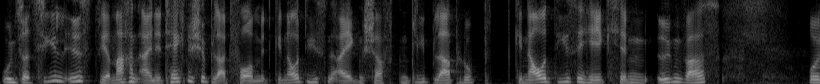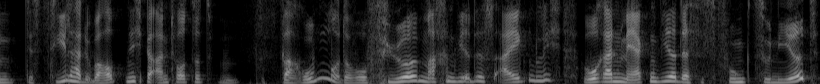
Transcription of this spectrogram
unser Ziel ist, wir machen eine technische Plattform mit genau diesen Eigenschaften, bliblablub, genau diese Häkchen, irgendwas. Und das Ziel hat überhaupt nicht beantwortet, warum oder wofür machen wir das eigentlich? Woran merken wir, dass es funktioniert?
